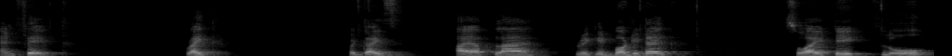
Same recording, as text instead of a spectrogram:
and fifth. Right but guys I apply rigid body tag. So I take floor.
